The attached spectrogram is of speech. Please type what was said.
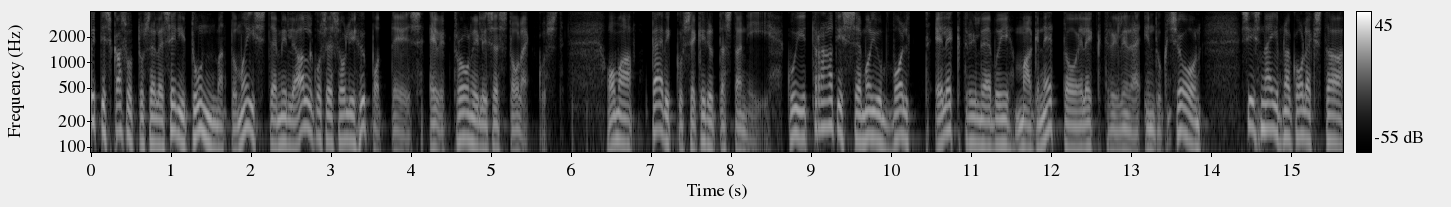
võttis kasutusele seni tundmatu mõiste, mille alguses oli hüpotees elektroonilisest olekust. oma päevikusse kirjutas ta nii, kui traadisse mõjub volt elektriline või magnetoelektriline induktsioon, siis näib, nagu oleks ta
